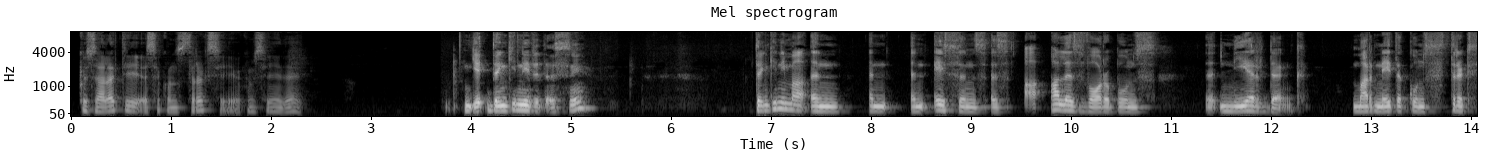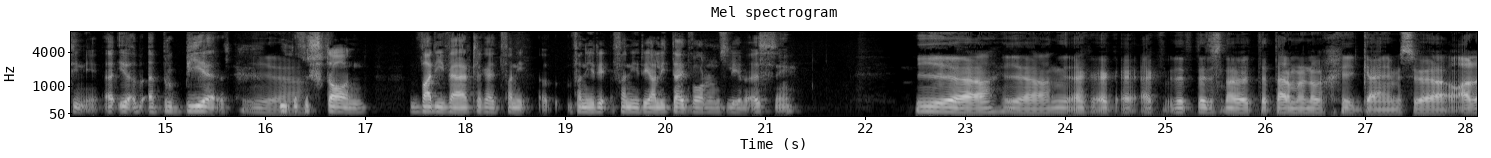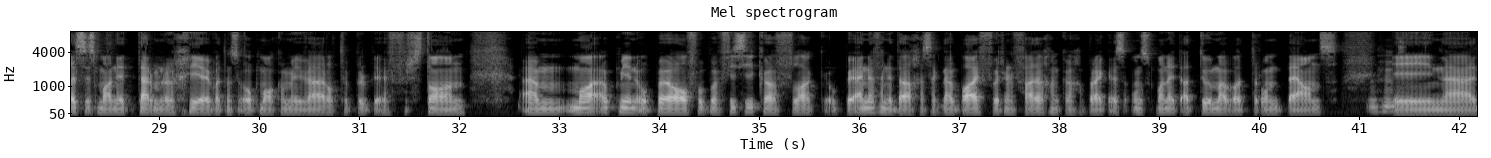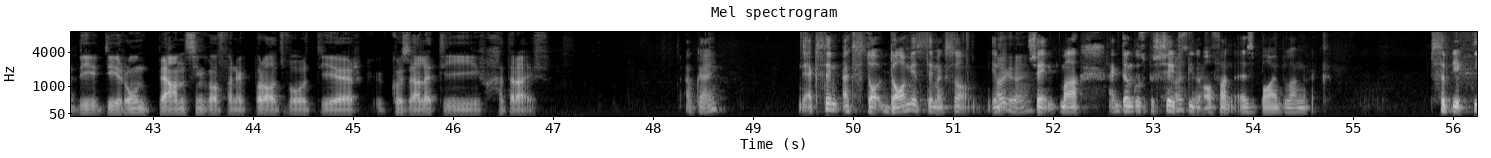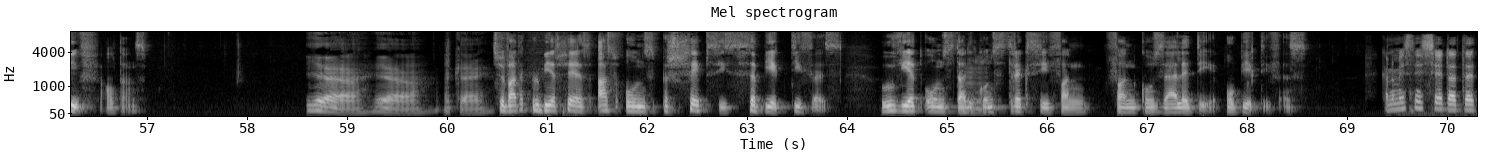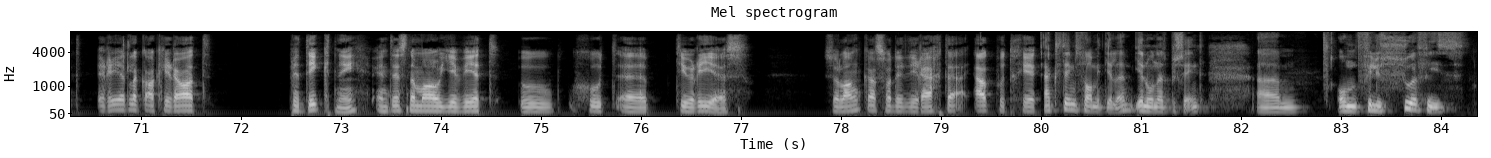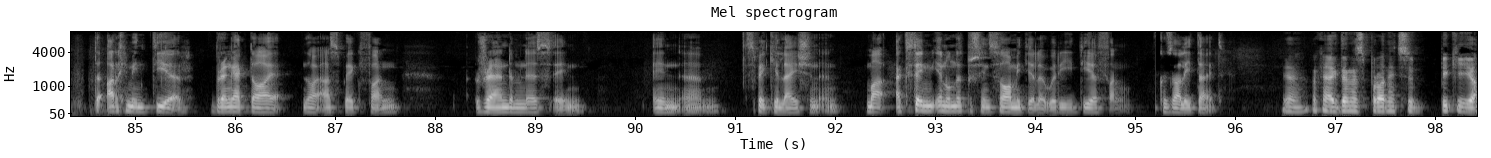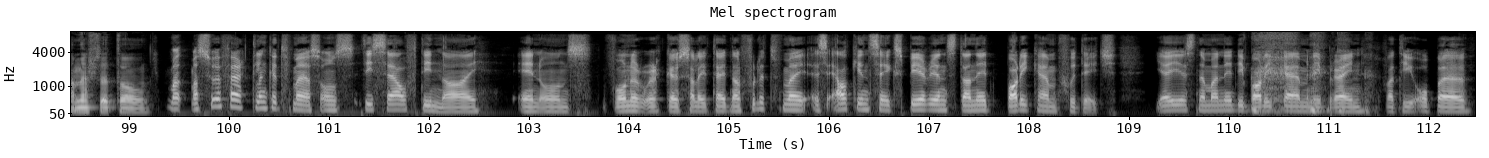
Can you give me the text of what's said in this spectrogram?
Causality is 'n konstruksie. Hoekom sê jy dit? Jy dink jy nie dit is nie? Dink jy nie maar in in in essence is alles waarop ons uh, neerdink maar net 'n konstruksie nie, 'n probeer om te Ja. verstaan wat die werklikheid van die van die van die realiteit waarin ons lewe is nie. Ja, ja, ek ek ek, ek dit dit is nou 'n terminologie game. So alles is maar net terminologie wat ons opmaak om die wêreld te probeer verstaan. Ehm um, maar ek meen op 'n half op 'n fisika vlak op die einde van die dag as ek nou baie vereenvoudiging kan gebruik is ons maar net atome wat rond bounce Mhm. en uh die die rond bouncing waarvan ek praat word deur causality gedryf. Okay. Nee, ek stem ek sta, daarmee stem ek saam. 100%, okay. maar ek dink ons persepsie Okay. daarvan is baie belangrik. Subjektief althans. Ja, ja, okay. So wat ek probeer sê is as ons persepsie subjektief is, hoe weet ons dat die Mhm. konstruksie van van causality objektief is? Kan 'n mens nie sê dat dit redelik akkuraat predikt nie en dis nou maar hoe jy weet hoe goed 'n uh, teorie is. Solank as wat dit die regte output gee, Ek stem saam met julle 100%. Ehm um, om filosofies te argumenteer, bring ek daai daai aspek van randomness en en ehm um, speculation in. Maar ek stem 100% saam met julle oor die idee van kausaliteit. Ja, okay, ek dink ons praat net so bietjie anders dit al. Maar maar sover klink dit vir my as ons dieself deny en ons wonder oor kausaliteit, dan voel dit vir my is elkeen se experience dan net bodycam footage. Jy is nou maar net die bodycam in die brein wat hier op 'n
